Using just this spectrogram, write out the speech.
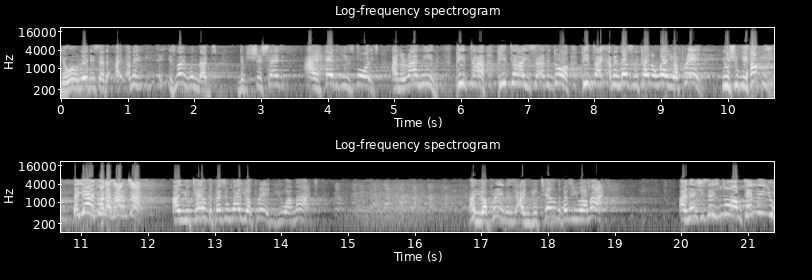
The one lady said, I, I mean, it's not even that. She said, I heard his voice and ran in. Peter, Peter is at the door. Peter, I mean, that's the kind of way you're praying. You should be happy. That, yeah, God has answered. And you tell the person while you're praying, you are mad. and you are praying and you tell the person you are mad. And then she says, No, I'm telling you,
